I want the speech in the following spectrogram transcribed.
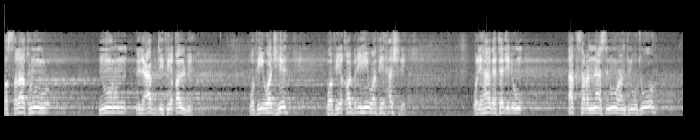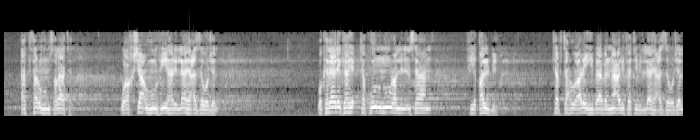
فالصلاة نور نور للعبد في قلبه وفي وجهه وفي قبره وفي حشره. ولهذا تجد أكثر الناس نورا في الوجوه أكثرهم صلاة وأخشعهم فيها لله عز وجل. وكذلك تكون نورا للإنسان في قلبه تفتح عليه باب المعرفة بالله عز وجل.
